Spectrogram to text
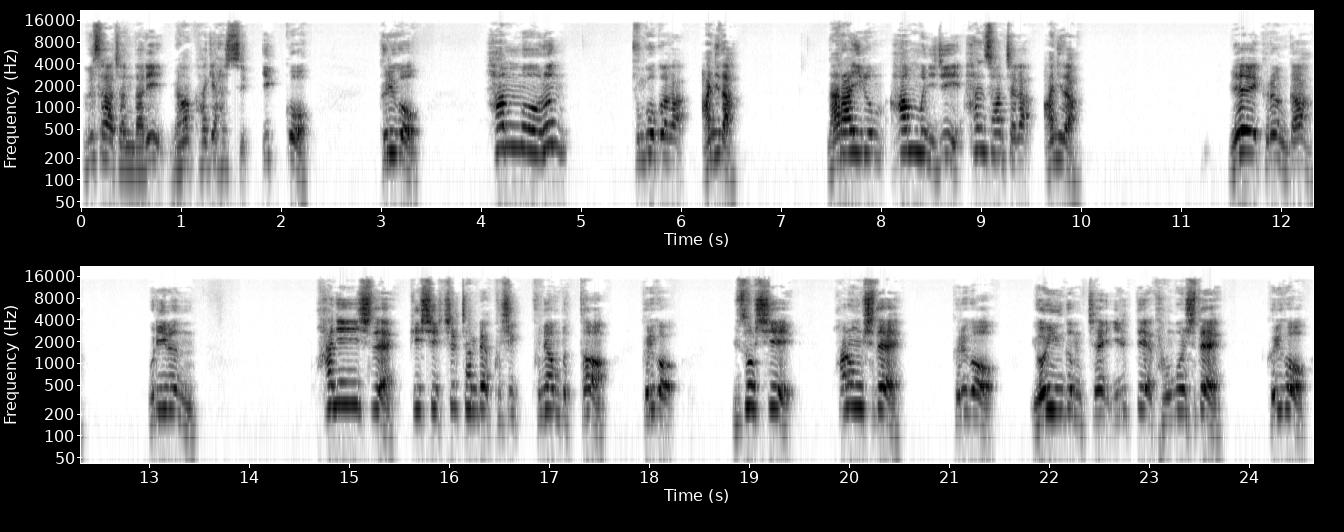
의사 전달이 명확하게 할 수 있고 그리고 한문은 중국어가 아니다. 나라 이름 한문이지 한수 한자가 아니다. 왜 그런가? 우리는 환인시대 BC 7199년부터 그리고 유소시 환웅시대 그리고 요임금 제1대 당군시대 그리고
